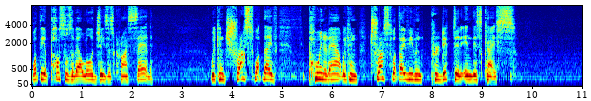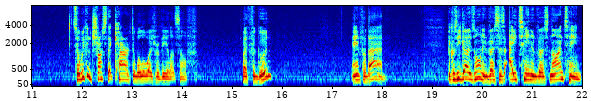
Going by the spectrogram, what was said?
what the apostles of our Lord Jesus Christ said. We can trust what they've pointed out. We can trust what they've even predicted in this case. So we can trust that character will always reveal itself, both for good and for bad. Because he goes on in verses 18 and verse 19.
